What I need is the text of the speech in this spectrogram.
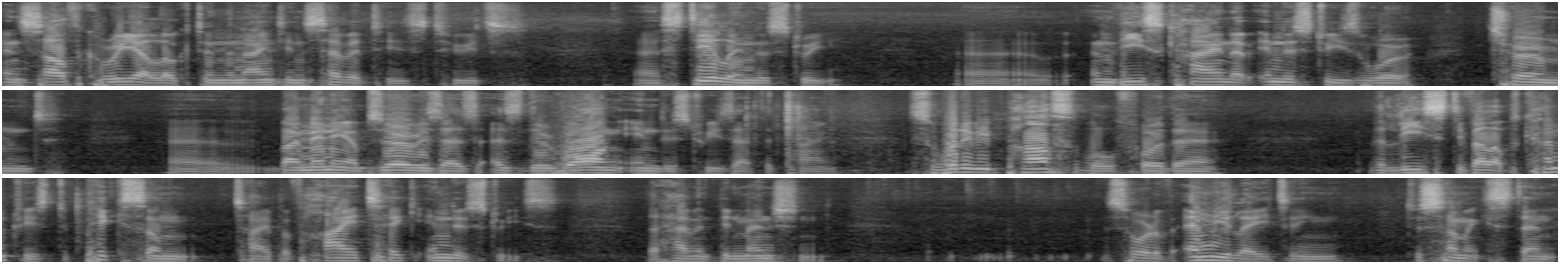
And South Korea looked in the 1970s to its uh, steel industry. And these kind of industries were termed uh, by many observers as, as the wrong industries at the time. So would it be possible for the, the least developed countries to pick some type of high-tech industries that haven't been mentioned, sort of emulating to some extent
